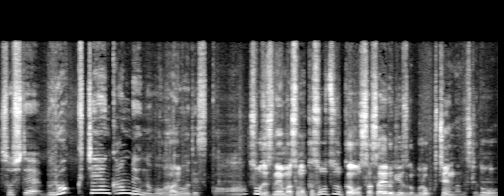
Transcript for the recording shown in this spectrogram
そしてブロックチェーン関連の方はどうですか、そうですね、まあ、その仮想通貨を支える技術がブロックチェーンなんですけど、うん。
